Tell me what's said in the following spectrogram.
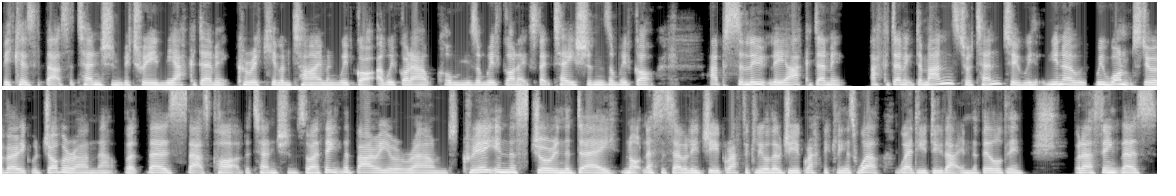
because that's a tension between the academic curriculum time and we've got, we've got outcomes and we've got expectations and we've got absolutely academic academic demands to attend to. We, you know, we want to do a very good job around that, but there's, that's part of the tension. So I think the barrier around creating this during the day, not necessarily geographically, although geographically as well. Where do you do that in the building? But I think there's,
